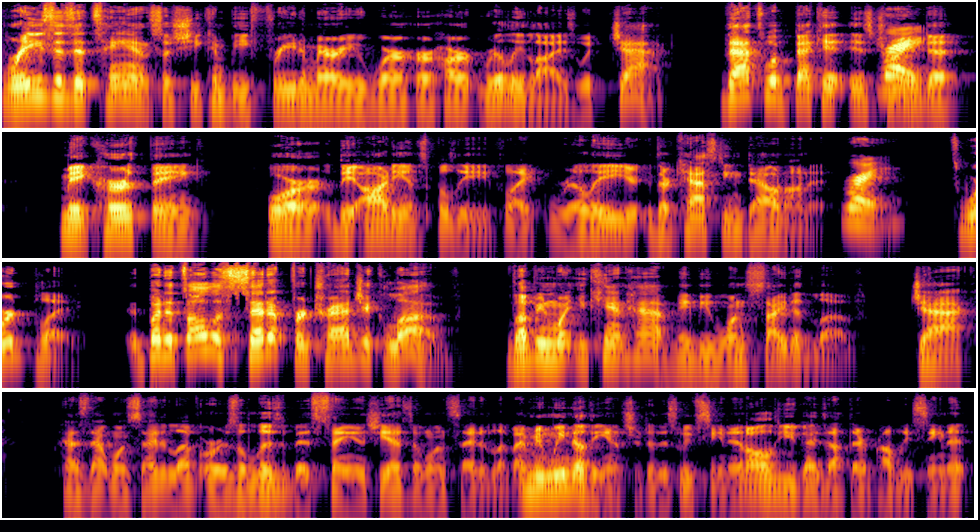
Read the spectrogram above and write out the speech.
raises its hand so she can be free to marry where her heart really lies with Jack. That's what Beckett is trying Right. to make her think or the audience believe. Like, really? You're, they're casting doubt on it. Right. It's wordplay. But it's all a setup for tragic love. Loving what you can't have, maybe one sided love. Jack has that one sided love, or is Elizabeth saying she has a one sided love? I mean, we know the answer to this. We've seen it. All you guys out there probably seen it.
